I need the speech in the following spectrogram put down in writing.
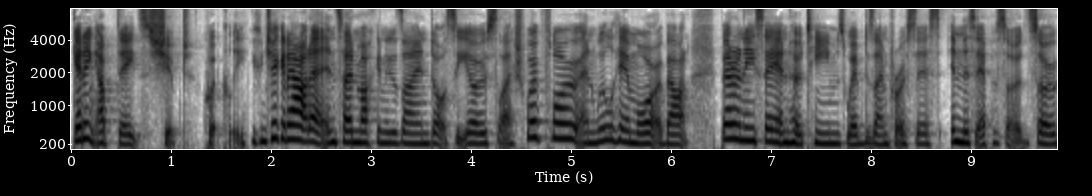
getting updates shipped quickly. You can check it out at insidemarketingdesign.co slash webflow, and we'll hear more about Berenice and her team's web design process in this episode. So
